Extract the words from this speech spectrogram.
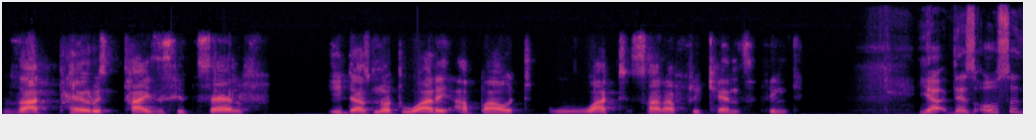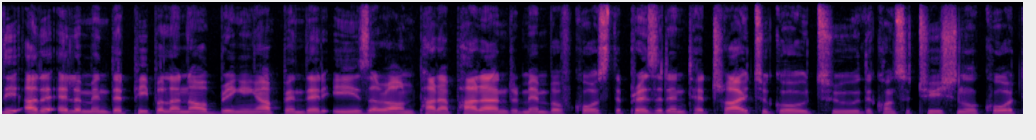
that prioritizes itself. It does not worry about what South Africans think. Yeah, there's also the other element that people are now bringing up, and that is around Phala-Phala. And remember, of course, the president had tried to go to the Constitutional Court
